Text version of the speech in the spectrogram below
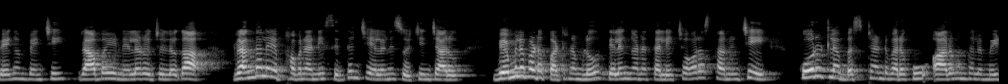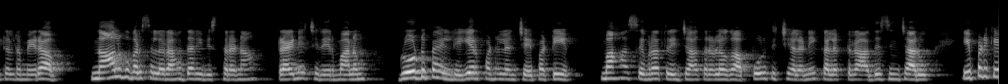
వేగం పెంచి రాబోయే నెల రోజుల్లోగా గ్రంథాలయ భవనాన్ని సిద్ధం చేయాలని సూచించారు. వెములవాడ పట్టణంలో తెలంగాణ తల్లి చౌరస్తా నుంచి కోరుట్ల బస్టాండ్ వరకు ఆరు వందల మీటర్ల మేర నాలుగు వరుసల రహదారి విస్తరణ డ్రైనేజీ నిర్మాణం రోడ్డుపై లేయర్ పనులను చేపట్టి మహాశివరాత్రి జాతరలోగా పూర్తి చేయాలని కలెక్టర్ ఆదేశించారు. ఇప్పటికే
